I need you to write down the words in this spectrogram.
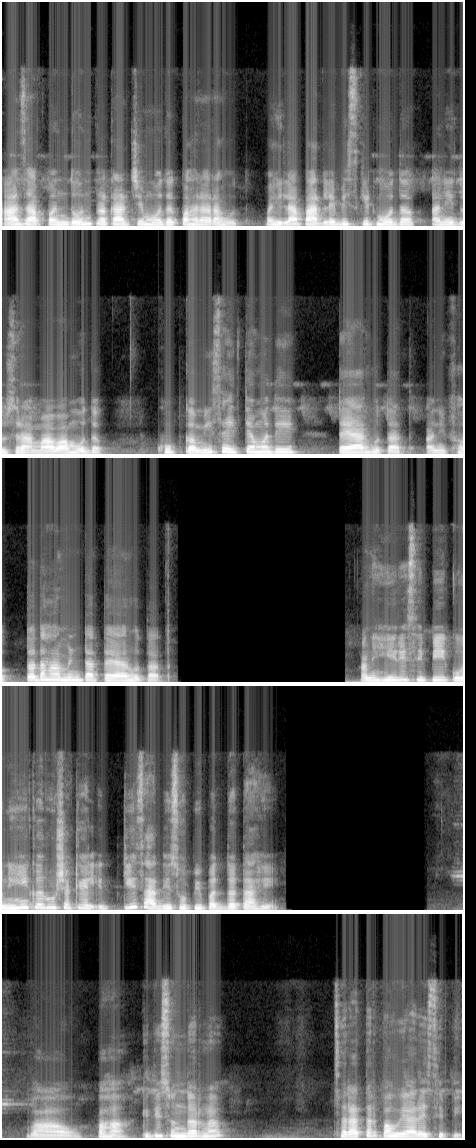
आज आपण दोन प्रकारचे मोदक पाहणार आहोत. पहिला पार्ले बिस्किट मोदक आणि दुसरा मावा मोदक. खूप कमी साहित्यामध्ये तयार होतात आणि फक्त दहा मिनटात तयार होतात. आणि ही रेसिपी कोणीही करू शकेल इतकी साधी सोपी पद्धत आहे. वाव. पहा किती सुंदर ना? चला तर पाहूया रेसिपी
